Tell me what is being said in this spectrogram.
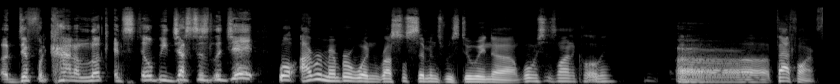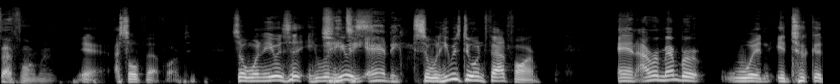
a different kind of look and still be just as legit. well, I remember when Russell Simmons was doing uh, what was his line of clothing? Uh, Phat Farm. Phat Farm, right? Yeah, I sold Phat Farm too. So when he was he, when he was Andy. so when he was doing Phat Farm, and I remember when it took a,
